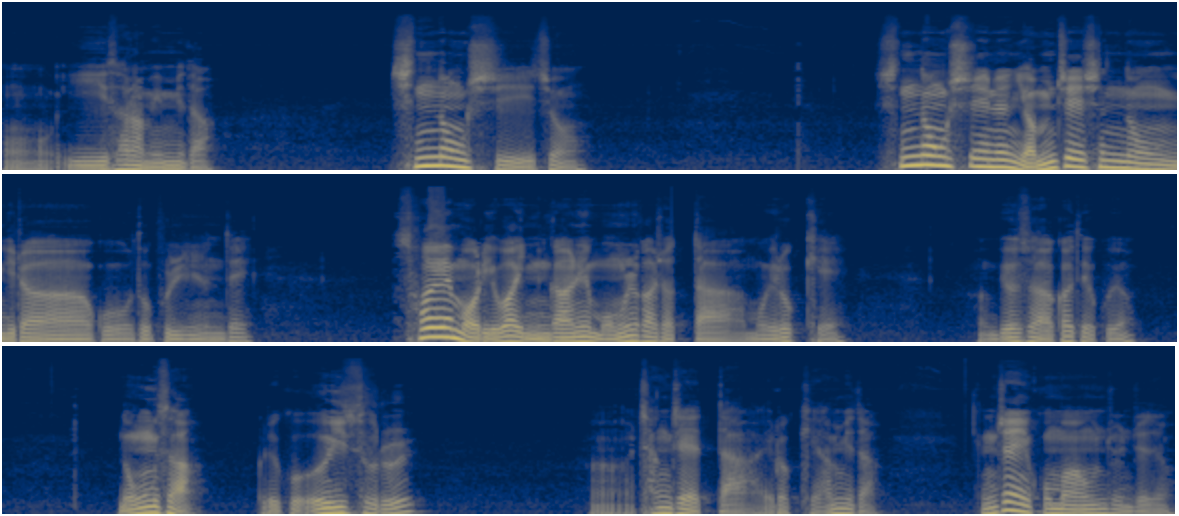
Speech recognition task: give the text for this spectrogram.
어, 이 사람입니다. 신농 씨죠. 신농 씨는 염제 신농이라고도 불리는데 소의 머리와 인간의 몸을 가졌다. 뭐 이렇게 묘사가 되고요. 농사 그리고 의수를 어, 창제했다 이렇게 합니다. 굉장히 고마운 존재죠.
